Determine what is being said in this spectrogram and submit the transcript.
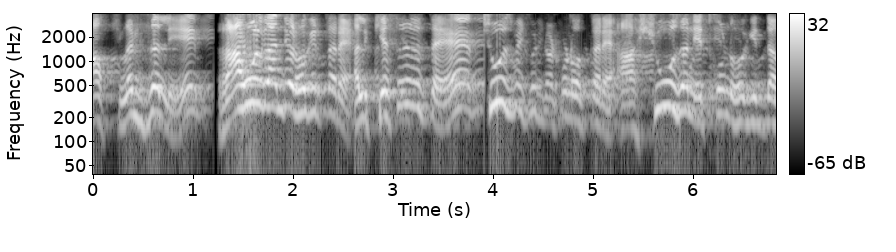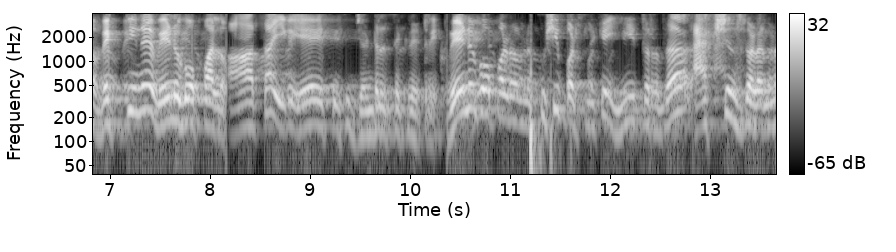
ಆ ಫ್ಲಡ್ಸ್ ಅಲ್ಲಿ ರಾಹುಲ್ ಗಾಂಧಿ ಅವ್ರು ಹೋಗಿರ್ತಾರೆ. ಅಲ್ಲಿ ಕೆಸರಿರುತ್ತೆ. ಶೂಸ್ ಬಿಟ್ಬಿಟ್ಟು ನಡ್ಕೊಂಡು ಹೋಗ್ತಾರೆ. ಆ ಶೂಸ್ ಅನ್ನು ಎತ್ಕೊಂಡು ಹೋಗಿದ್ದ ವ್ಯಕ್ತಿನೇ ವೇಣುಗೋಪಾಲ್. ಆತ ಈಗ ಎ ಜನರಲ್ ಸೆಕ್ರೆಟರಿ ವೇಣುಗೋಪಾಲ್ ಅವ್ರನ್ನ ಖುಷಿ ಪಡಿಸಲಿಕ್ಕೆ ಈ ತರದ ಆಕ್ಷನ್ಸ್ ಗಳನ್ನ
